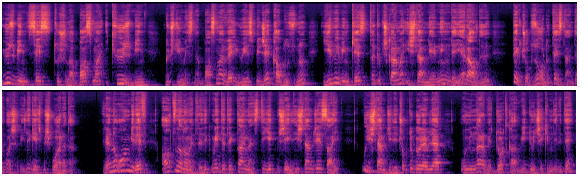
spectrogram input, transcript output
100.000 ses tuşuna basma, 200.000 güç düğmesine basma ve USB-C kablosunu 20.000 kez takıp çıkarma işlemlerinin de yer aldığı pek çok zorlu testten de başarıyla geçmiş bu arada. Renault 11F 6 nanometrelik MediaTek Dimensity 7050 işlemciye sahip. Bu işlemciliği çok da görevler, oyunlar ve 4K video çekimleri de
